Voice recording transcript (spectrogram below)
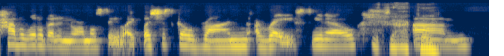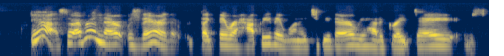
have a little bit of normalcy. Like, let's just go run a race, you know? Exactly. Um, yeah. So everyone there was there that like they were happy. They wanted to be there. We had a great day. It was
